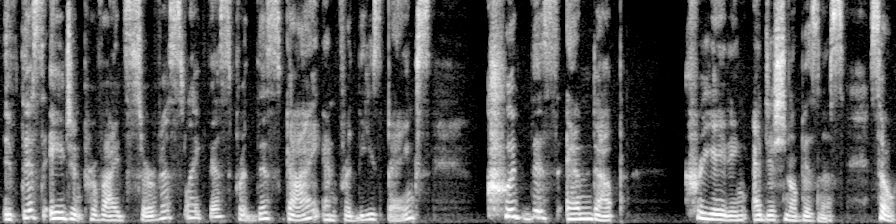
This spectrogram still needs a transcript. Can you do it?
If this agent provides service like this for this guy and for these banks, could this end up creating additional business? So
